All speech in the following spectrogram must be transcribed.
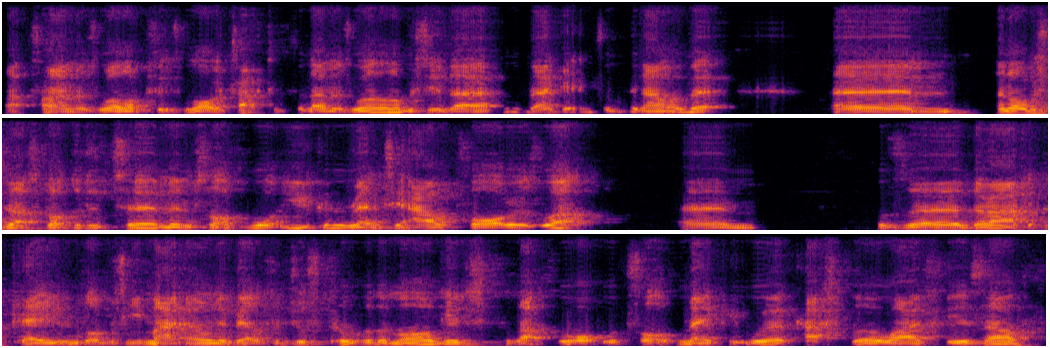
that time as well, obviously it's more attractive for them as well. And obviously they're, they're getting something out of it. Um, and obviously that's got to determine sort of what you can rent it out for as well. Um, because uh, there are occasions, obviously, you might only be able to just cover the mortgage, because that's what would sort of make it work cash flow wise for yourself.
